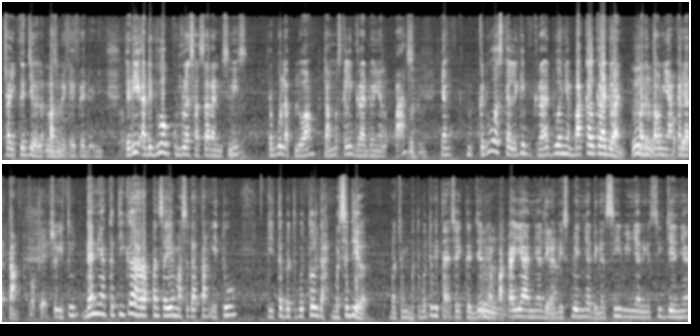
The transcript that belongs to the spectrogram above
cari kerja lepas hmm. mereka graduate ini. Jadi ada dua kumpulan sasaran di sini. Hmm rebutlah peluang pertama sekali graduan yang lepas uh-huh. yang kedua sekali lagi graduan yang bakal graduan uh-huh. pada tahun yang akan okay. datang okay. so itu dan yang ketiga harapan saya masa datang itu kita betul-betul dah bersedia macam betul-betul kita nak cari kerja hmm. dengan pakaiannya dengan yeah. displaynya dengan CV-nya dengan sijilnya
